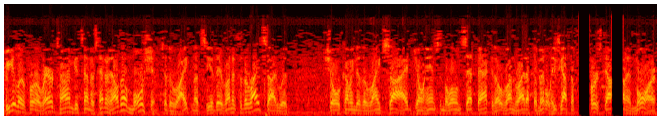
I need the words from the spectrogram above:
Beeler for a rare time gets under center. Now they'll motion to the right. Let's see if they run it to the right side with Scholl coming to the right side. Johansson the lone setback. They'll run right up the middle. He's got the first down and more.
